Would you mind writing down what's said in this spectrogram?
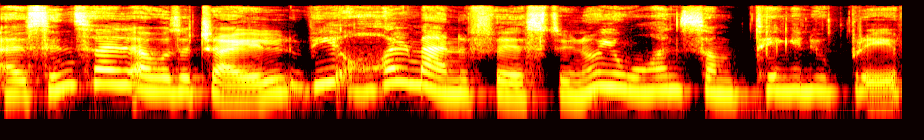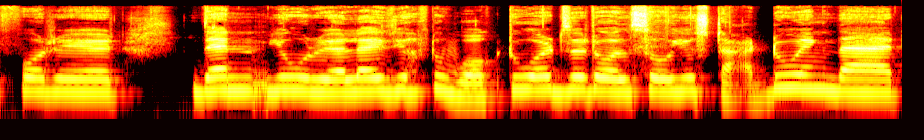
uh, since I, I was a child, we all manifest. You know, you want something and you pray for it. Then you realize you have to work towards it. Also, you start doing that.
